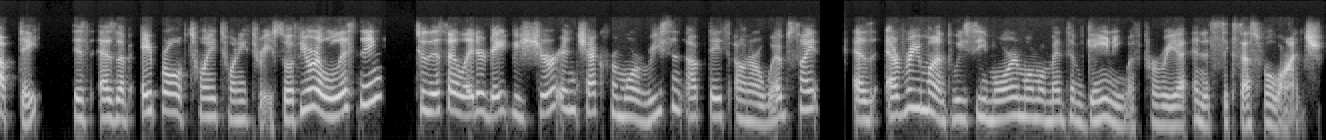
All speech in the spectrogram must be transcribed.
update is as of April of 2023. So if you are listening to this at a later date, be sure and check for more recent updates on our website, as every month we see more and more momentum gaining with PAREA and its successful launch.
